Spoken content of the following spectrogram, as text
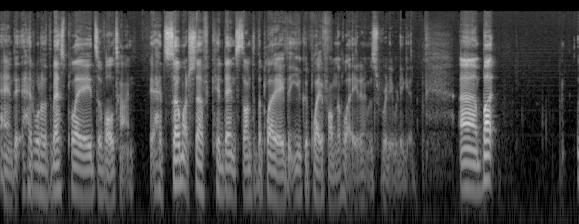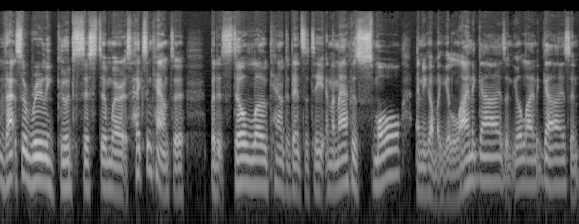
and it had one of the best play aids of all time. It had so much stuff condensed onto the play that you could play from the play and it was really, really good. Uh, but that's a really good system where it's hex and counter, but it's still low counter density, and the map is small, and you got like your line of guys and your line of guys, and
